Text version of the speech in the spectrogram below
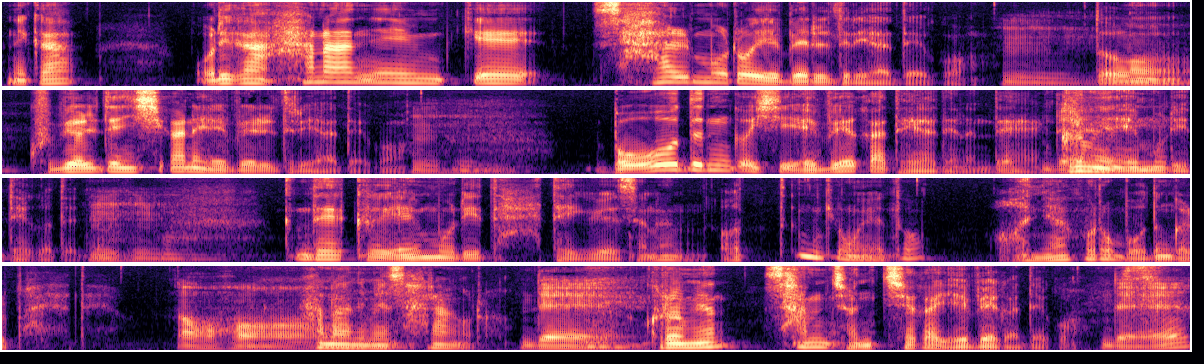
그러니까 우리가 하나님께 삶으로 예배를 드려야 되고 음. 또 구별된 시간에 예배를 드려야 되고 음흠. 모든 것이 예배가 돼야 되는데 네. 그러면 예물이 되거든요. 음흠. 근데 그 예물이 다 되기 위해서는 어떤 경우에도 언약으로 모든 걸 봐야 돼요. 어허. 하나님의 사랑으로. 네. 그러면 삶 전체가 예배가 되고 네.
